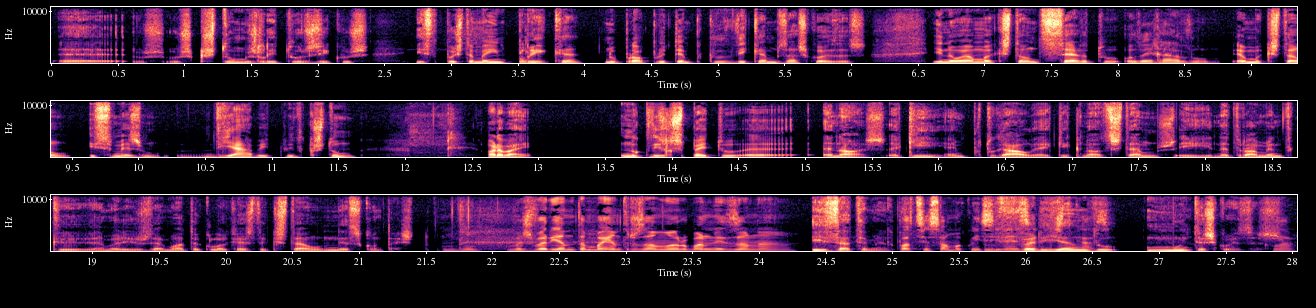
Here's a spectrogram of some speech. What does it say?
uh, os, os, costumes litúrgicos, isso depois também implica no próprio tempo que dedicamos às coisas. E não é uma questão de certo ou de errado, é uma questão, isso mesmo, de hábito e de costume. Ora bem, no que diz respeito a, nós, aqui em Portugal, é aqui que nós estamos, e naturalmente que a Maria José Mota coloca esta questão nesse contexto. Uhum. Mas variando também entre zona urbana e zona. Exatamente. Que pode ser só uma coincidência. Variando muitas coisas. Claro.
